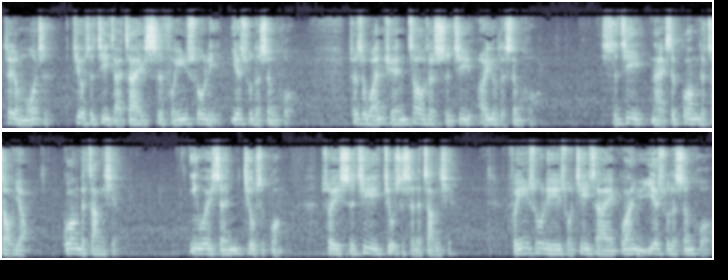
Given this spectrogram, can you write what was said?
这个模子就是记载在四福音书里耶稣的生活。这是完全照着实际而有的生活。实际乃是光的照耀。光的彰显，因为神就是光，所以实际就是神的彰显。福音书里所记载关于耶稣的生活，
